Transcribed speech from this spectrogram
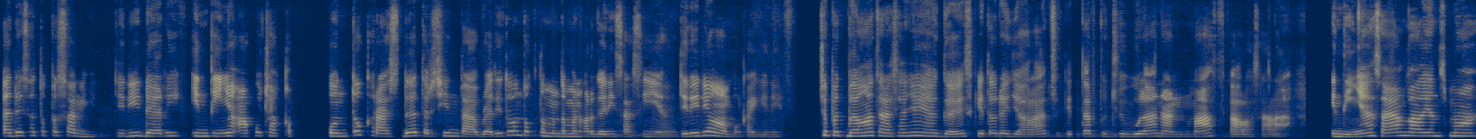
ada satu pesan nih. Jadi dari intinya aku cakep untuk Rasda tercinta. Berarti itu untuk teman-teman organisasinya. Jadi dia ngomong kayak gini. Cepet banget rasanya ya guys, kita udah jalan sekitar 7 bulanan. Maaf kalau salah. Intinya sayang kalian semua.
